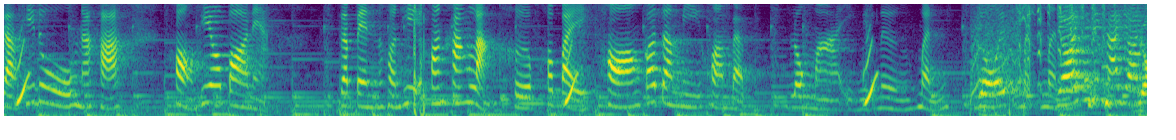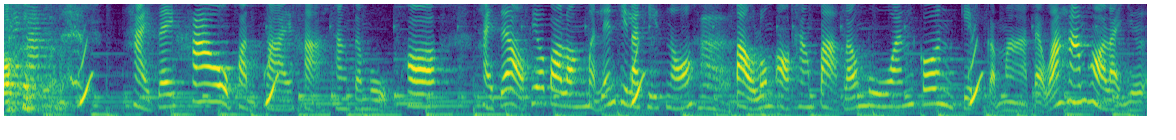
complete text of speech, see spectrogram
จากที่ดูนะคะ ของพี่โอปอเนี่ยจะเป็นคนที่ค่อนข้างหลังเคิร์ฟเข้าไป ท้องก็จะมีความแบบ ลงมาอีกนิดนึง เหมือนโย้ยเหมือนเหมือนย้อยใช่ไหมคะย้อยใช่ไหมคะหายใจเข้าผ่อนคลายค่ะ ทางจมูก พอหายใจออกพี่โอปอลองเหมือนเล่นพิลาทิสเนาะค่ะเป่าลมออกทางปากแล้วม้วนก้นเก็บกลับมา แต่ว่าห้ามห่อไหลเยอะ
